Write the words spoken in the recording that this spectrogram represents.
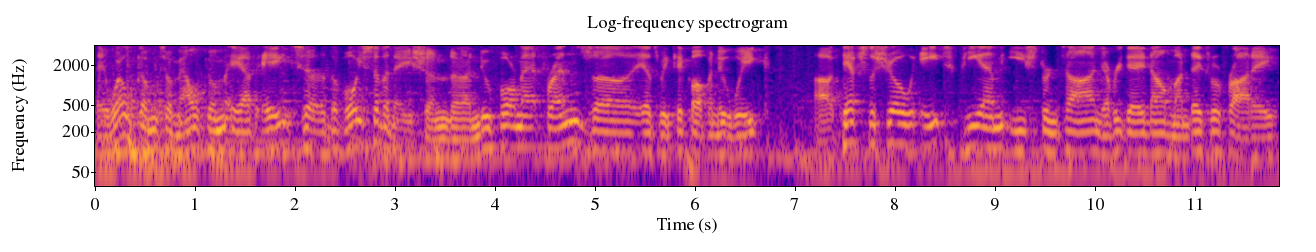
Hey, welcome to Malcolm at 8, uh, the voice of a nation. Uh, new format, friends, uh, as we kick off a new week. Uh, catch the show 8 p.m. Eastern Time every day now, Monday through Friday,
